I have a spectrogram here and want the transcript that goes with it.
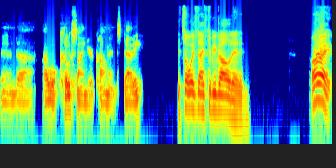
And uh, I will co sign your comments, Daddy. It's always nice to be validated. All right,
